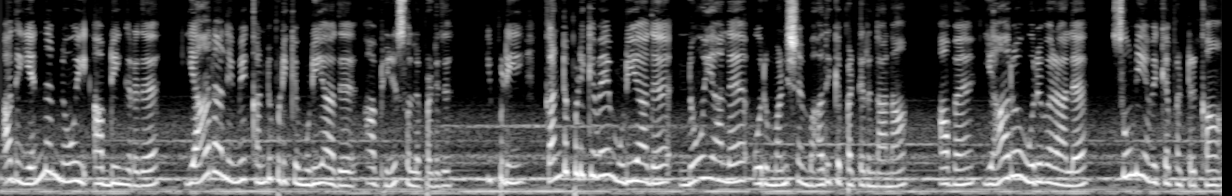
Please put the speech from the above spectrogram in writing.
அது என்ன நோய் அப்படிங்கறத யாராலையுமே கண்டுபிடிக்க முடியாது அப்படின்னு சொல்லப்படுது. இப்படி கண்டுபிடிக்கவே முடியாத நோயால ஒரு மனுஷன் பாதிக்கப்பட்டிருந்தானா அவன் யாரோ ஒருவரால சூனிய வைக்கப்பட்டிருக்கான்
